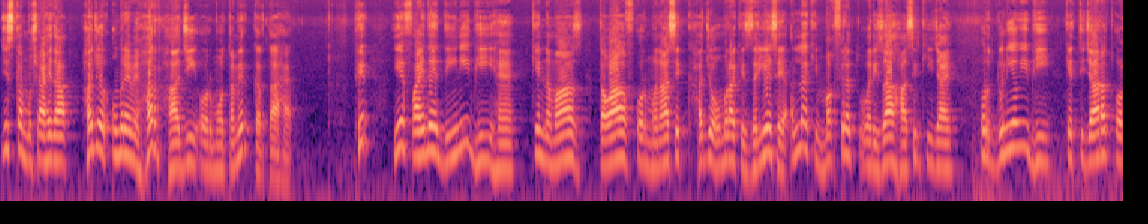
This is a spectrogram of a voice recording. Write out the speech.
جس کا مشاہدہ حج اور عمرے میں ہر حاجی اور معتمر کرتا ہے۔ پھر یہ فائدے دینی بھی ہیں کہ نماز، طواف اور مناسک حج و عمرہ کے ذریعے سے اللہ کی مغفرت و رضا حاصل کی جائے۔ اور دنیاوی بھی کہ تجارت اور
